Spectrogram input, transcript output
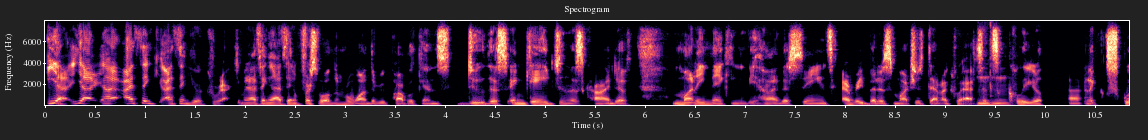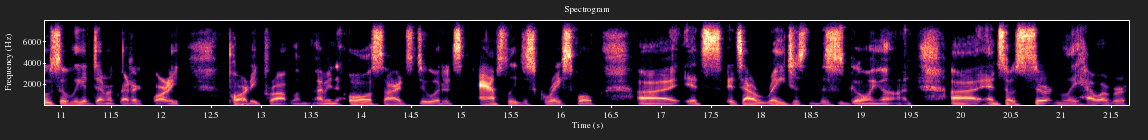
Yeah, yeah, yeah. I think I think you're correct. I mean, I think I think first of all, number one, the Republicans do this, engage in this kind of money making behind the scenes every bit as much as Democrats. Mm -hmm. It's mm-hmm. clear not exclusively a Democratic Party party problem. I mean, all sides do it. It's absolutely disgraceful. Uh, it's it's outrageous that this is going on. Uh, and so certainly, however,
